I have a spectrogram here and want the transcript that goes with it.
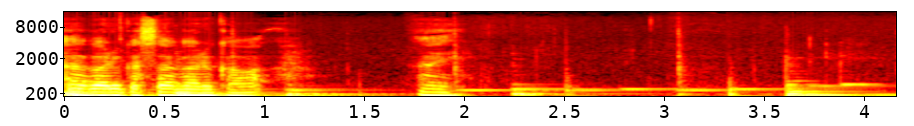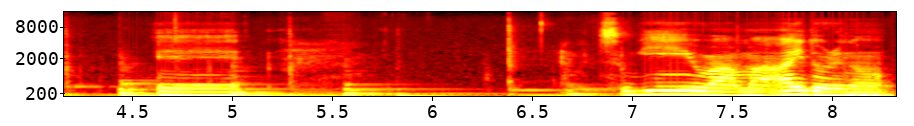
あ、上がるか下がるかは。はい。えー、次はまあアイドルの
